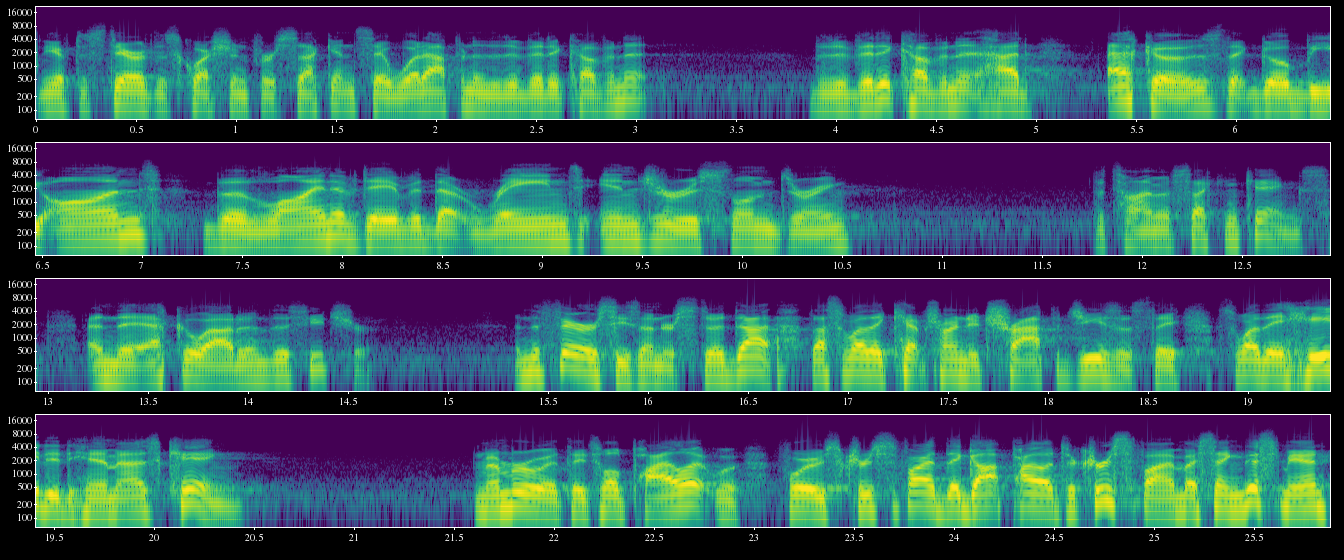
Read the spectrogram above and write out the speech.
you have to stare at this question for a second and say, what happened to the Davidic covenant? The Davidic covenant had echoes that go beyond the line of David that reigned in Jerusalem during the time of Second Kings, and they echo out into the future. And the Pharisees understood that. That's why they kept trying to trap Jesus. They, that's why they hated him as king. Remember what they told Pilate before he was crucified? They got Pilate to crucify him by saying, This man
